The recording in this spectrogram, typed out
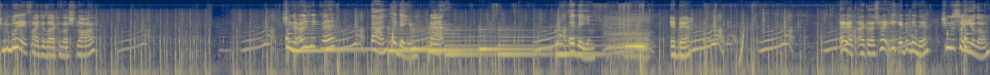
Şimdi buraya sayacağız arkadaşlar. Şimdi öncelikle ben ebeyim. Ben ebeyim. Ebe. Evet arkadaşlar ilk ebe benim. Şimdi sayıyorum.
